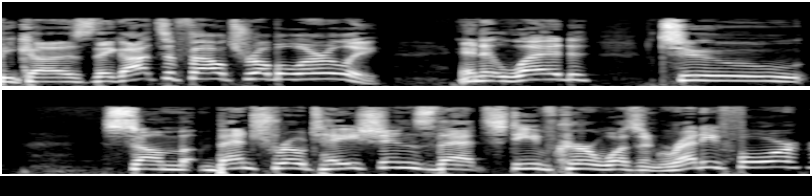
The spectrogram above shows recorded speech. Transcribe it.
because they got to foul trouble early. And it led to some bench rotations that Steve Kerr wasn't ready for.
